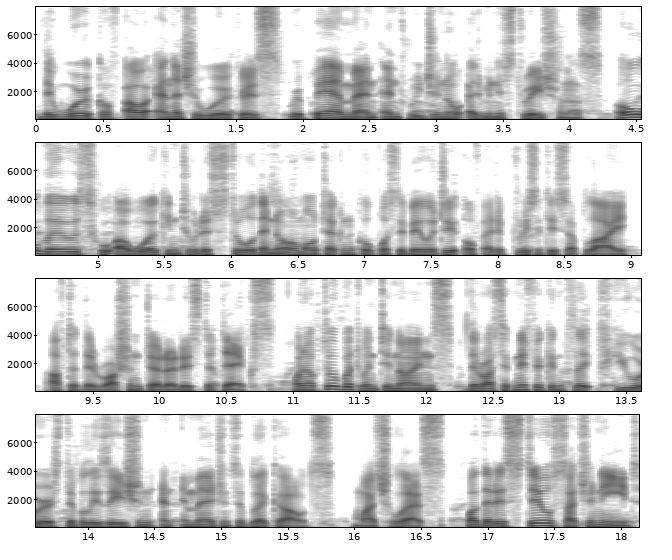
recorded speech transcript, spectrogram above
the work of our energy workers, repairmen and regional administrations, all those who are working to restore the normal technical possibility of electricity supply after the Russian terrorist attacks. On October 29th, there are significantly fewer stabilization and emergency blackouts, much less. But there is still such a need,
